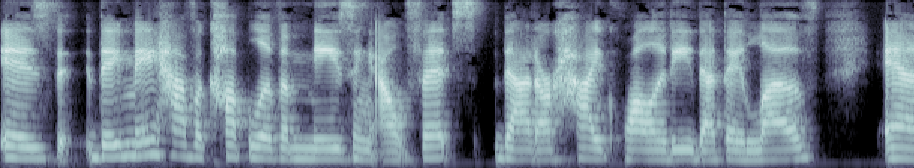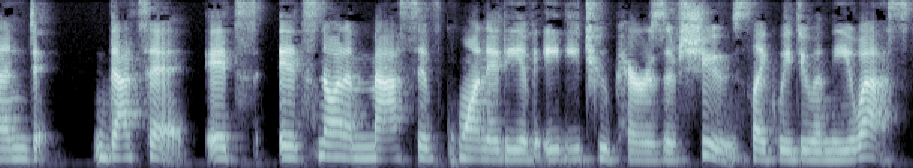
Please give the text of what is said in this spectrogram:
is they may have a couple of amazing outfits that are high quality that they love. And that's it. It's it's not a massive quantity of 82 pairs of shoes like we do in the US.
